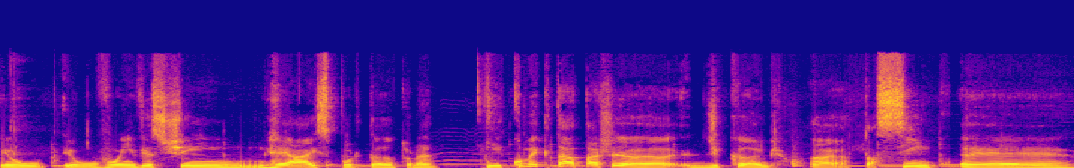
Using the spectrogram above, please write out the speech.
Eu, eu vou investir em reais, portanto, né? E como é que tá a taxa de câmbio? Ah, tá 5. É...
